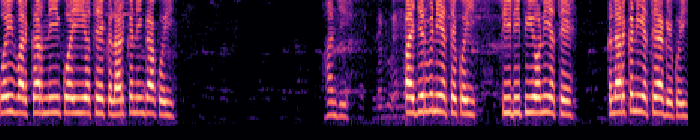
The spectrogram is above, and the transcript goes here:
ਕੋਈ ਵਰਕਰ ਨਹੀਂ, ਕੋਈ ਉੱਥੇ ਕਲਰਕ ਨਹੀਂਗਾ ਕੋਈ। ਹਾਂਜੀ। ਪਾਈਜਰ ਵੀ ਨਹੀਂ ਇੱਥੇ ਕੋਈ ਸੀਡੀਪੀਓ ਨਹੀਂ ਇੱਥੇ ਕਲਰਕ ਨਹੀਂ ਇੱਥੇ ਹੈਗੇ ਕੋਈ।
